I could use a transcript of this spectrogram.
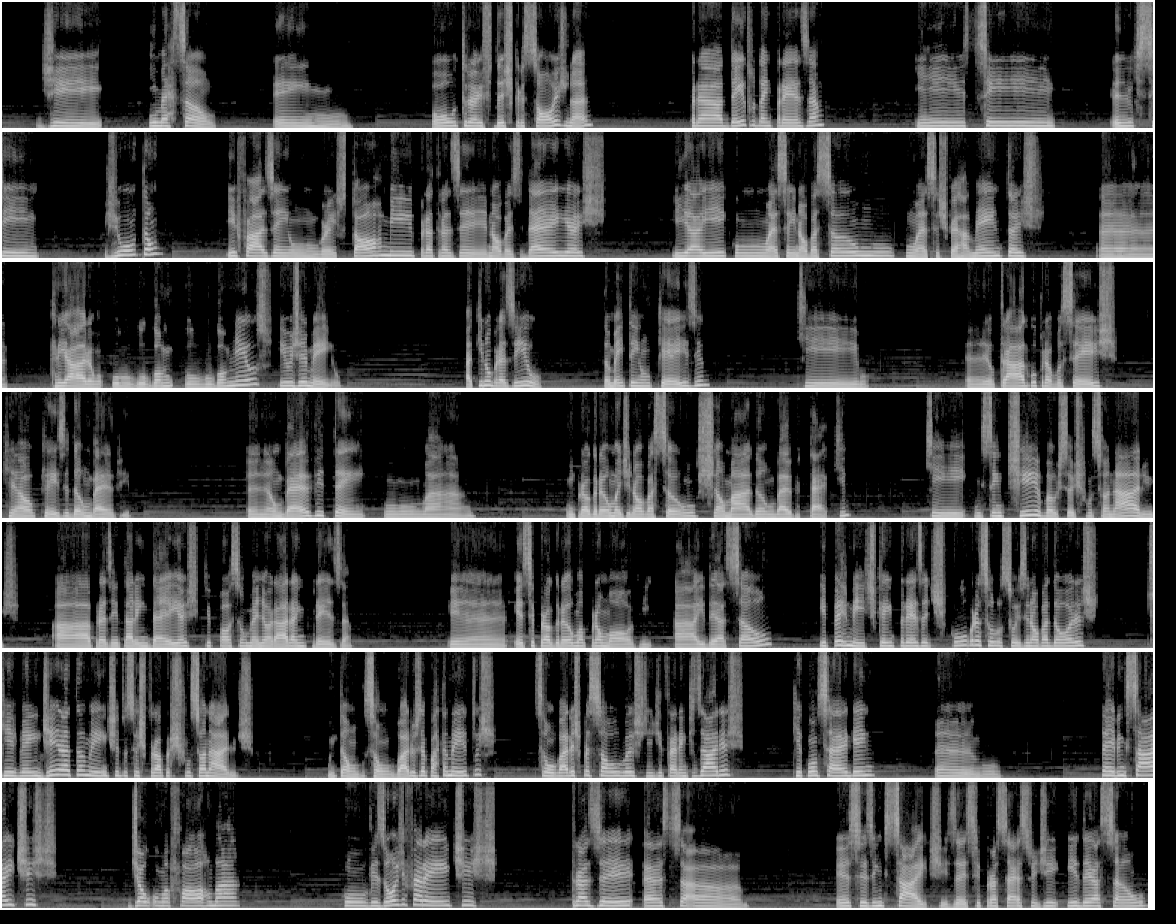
de imersão em outras descrições, né, para dentro da empresa e se eles se juntam e fazem um brainstorm para trazer novas ideias e aí, com essa inovação, com essas ferramentas, é, criaram o Google, o Google News e o Gmail. Aqui no Brasil, também tem um case que é, eu trago para vocês, que é o case da Ambev. É, a Ambev tem uma um programa de inovação chamado Ambev Tech, que incentiva os seus funcionários a apresentarem ideias que possam melhorar a empresa. É, esse programa promove a ideação e permite que a empresa descubra soluções inovadoras que vêm diretamente dos seus próprios funcionários. Então, são vários departamentos, são várias pessoas de diferentes áreas que conseguem é, ter insights de alguma forma, com visões diferentes, trazer essa, esses insights, esse processo de ideação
